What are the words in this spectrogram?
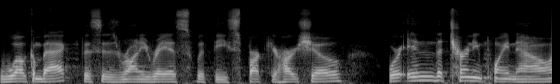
Welcome back. This is Ronnie Reyes with the Spark Your Heart Show. We're in the turning point now,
